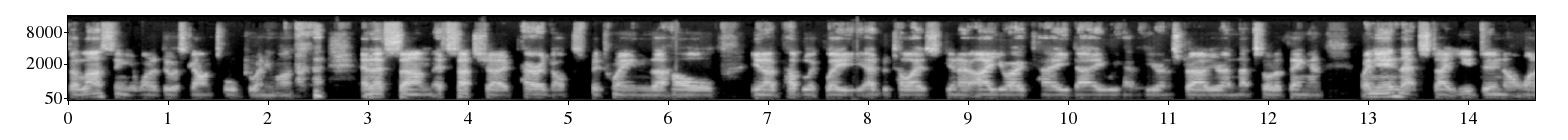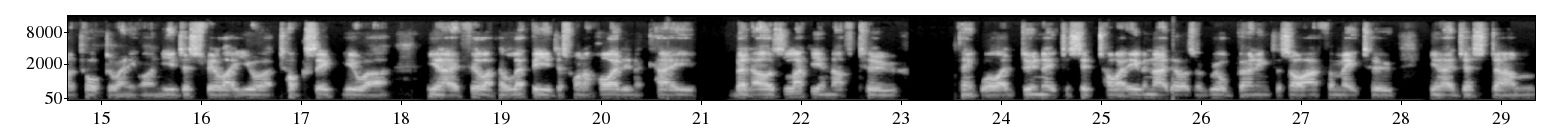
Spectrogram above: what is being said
the last thing you want to do is go and talk to anyone. and that's um it's such a paradox between the whole, you know, publicly advertised, you know, are you okay day we have here in Australia and that sort of thing. And when you're in that state, you do not want to talk to anyone. You just feel like you are toxic, you are you know, feel like a leper. You just want to hide in a cave. But I was lucky enough to think, well, I do need to sit tight, even though there was a real burning desire for me to, you know, just um,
